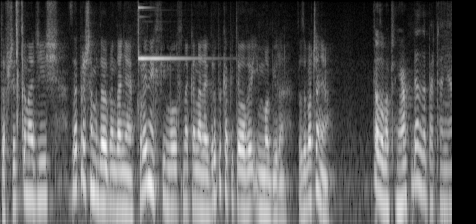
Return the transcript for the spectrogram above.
To wszystko na dziś. Zapraszamy do oglądania kolejnych filmów na kanale Grupy Kapitałowej Immobile. Do zobaczenia. Do zobaczenia. Do zobaczenia.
